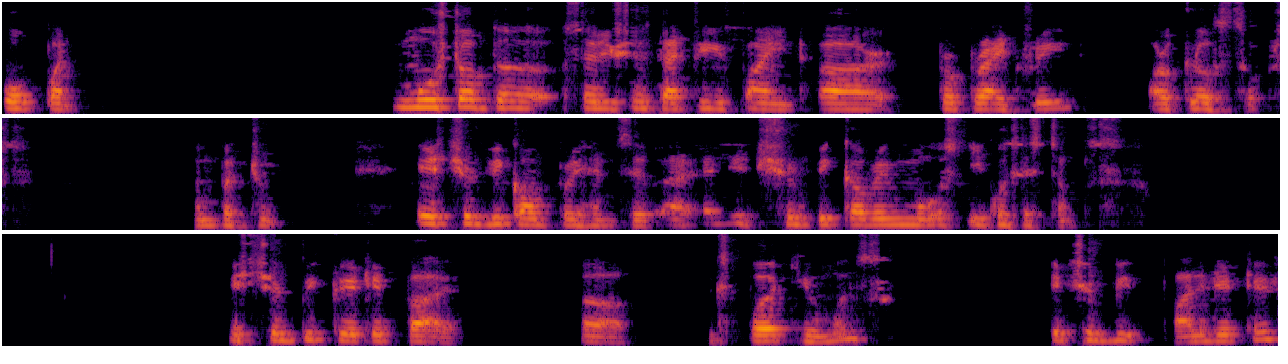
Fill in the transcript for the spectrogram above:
open. Most of the solutions that we find are proprietary or closed source. Number two, it should be comprehensive it should be covering most ecosystems. It should be created by uh, expert humans. It should be validated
